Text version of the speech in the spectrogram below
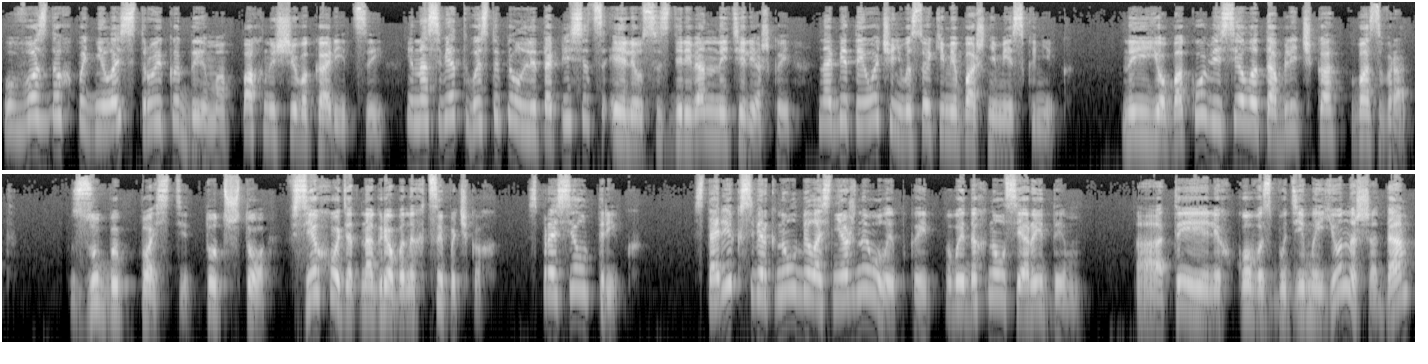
В воздух поднялась струйка дыма, пахнущего корицей, и на свет выступил летописец Элиус с деревянной тележкой, набитой очень высокими башнями из книг. На ее боку висела табличка «Возврат». «Зубы пасти! Тут что, все ходят на гребаных цыпочках?» — спросил Трик. Старик сверкнул белоснежной улыбкой, выдохнул серый дым. «А ты легко возбудимый юноша, да?»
